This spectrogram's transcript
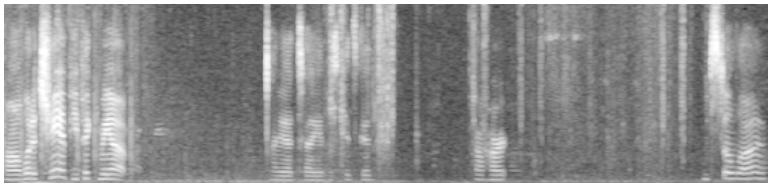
Oh, what a champ! you picked me up. I gotta tell you, this kid's good. Got heart. I'm still alive.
